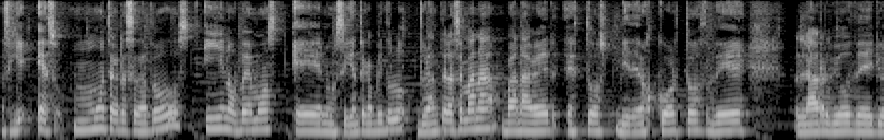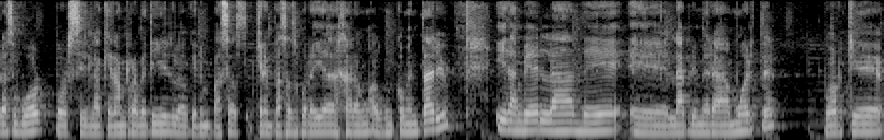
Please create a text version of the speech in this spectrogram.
Así que eso, muchas gracias a todos y nos vemos en un siguiente capítulo. Durante la semana van a ver estos videos cortos de la review de Jurassic World por si la quieren repetir, lo quieren pasar, quieren pasarse por ahí a dejar algún comentario. Y también la de eh, la primera muerte, porque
